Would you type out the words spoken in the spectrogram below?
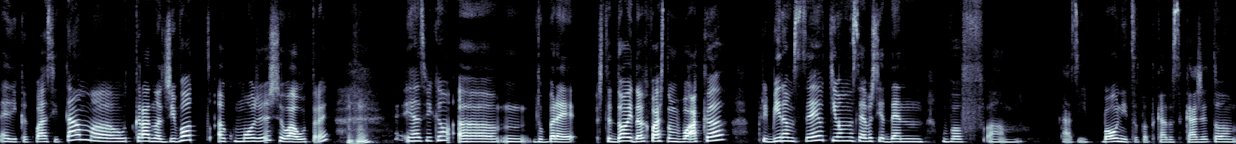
еди каква си там, откраднат живот, ако можеш, ела утре. Mm-hmm. И аз викам, а, добре, ще дойда, хващам влака, прибирам се, отивам на следващия ден в ам, тази болницата, така да се каже. То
